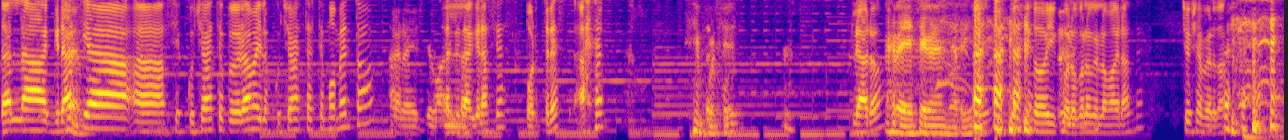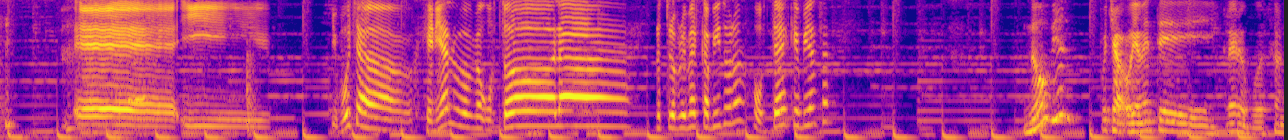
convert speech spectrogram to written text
Dar las gracias a si escucharon este programa y lo escucharon hasta este momento. Agradecido. Darle las gracias por tres. Por tres. claro. Agradecer arriba. Besito y Colo Colo que es lo más grande. Chucha, perdón. Eh, y. Y pucha, genial, me gustó la, nuestro primer capítulo. ¿Ustedes qué piensan? No, bien. Pucha, obviamente, claro, pues son.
